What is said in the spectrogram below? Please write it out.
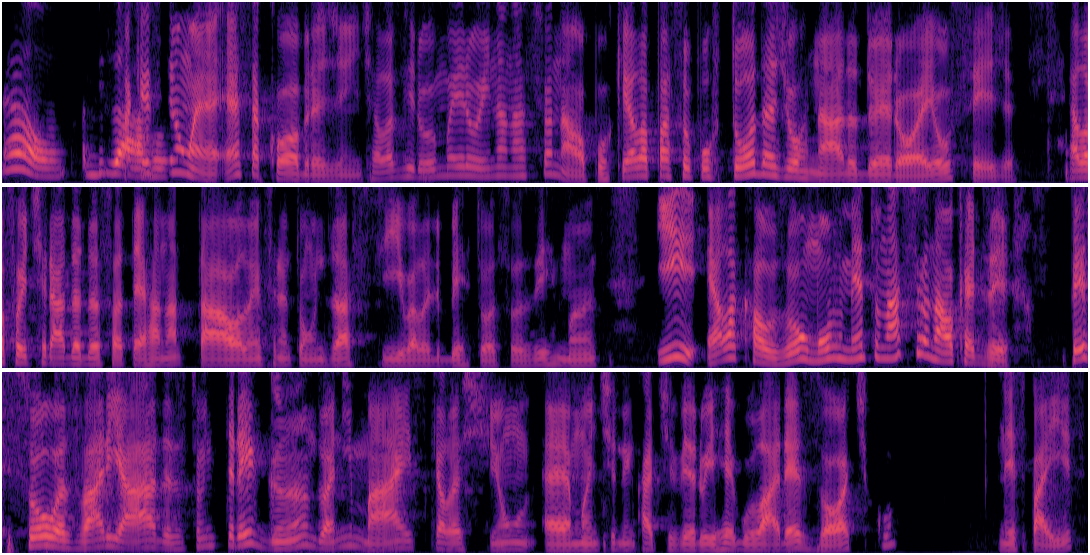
não, bizarro. A questão é, essa cobra, gente, ela virou uma heroína nacional, porque ela passou por toda a jornada do herói, ou seja, ela foi tirada da sua terra natal, ela enfrentou um desafio, ela libertou as suas irmãs, e ela causou um movimento nacional, quer dizer, pessoas variadas estão entregando animais que elas tinham é, mantido em cativeiro irregular exótico nesse país.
